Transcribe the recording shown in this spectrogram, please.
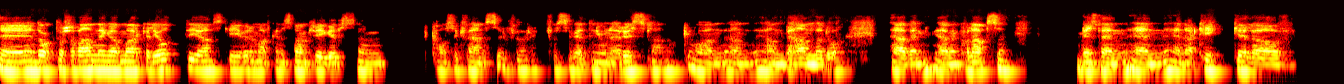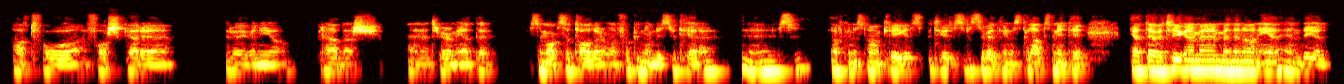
eh, en doktorsavhandling av Mark Aliotti. Han skriver om Afghanistankriget som konsekvenser för, för Sovjetunionen och Ryssland och han, han, han behandlar då även, även kollapsen. Det finns en, en, en artikel av, av två forskare, Röyveni och Prabash, eh, tror jag de heter, som också talar om att de diskuterar eh, Afghanistankrigets betydelse för Sovjetunionens kollaps. Den är inte jätteövertygande med den, men den har en, en del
